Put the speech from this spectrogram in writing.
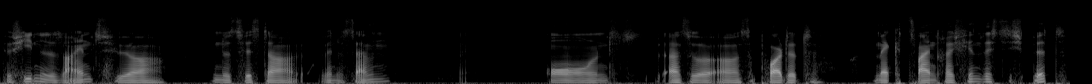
Verschiedene Designs für Windows Vista, Windows 7 und also äh, supported Mac 3264-Bit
